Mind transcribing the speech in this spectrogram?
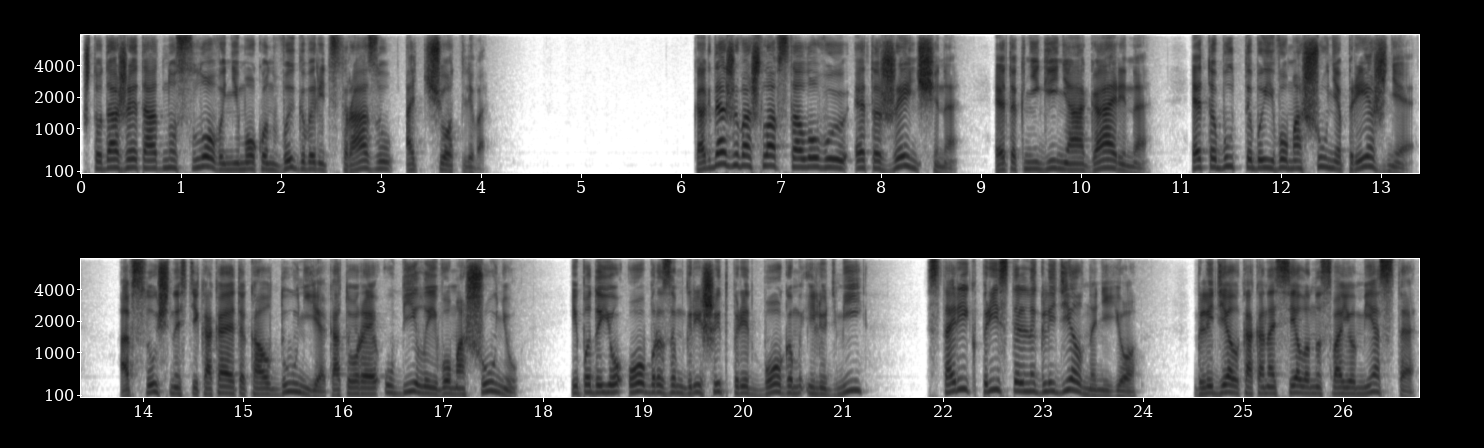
что даже это одно слово не мог он выговорить сразу отчетливо. Когда же вошла в столовую эта женщина, эта княгиня Агарина, это будто бы его Машуня прежняя, а в сущности какая-то колдунья, которая убила его Машуню и под ее образом грешит пред Богом и людьми, старик пристально глядел на нее, глядел, как она села на свое место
